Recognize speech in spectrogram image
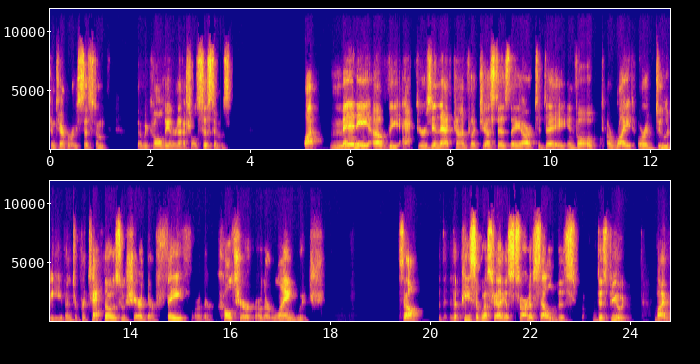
contemporary system that we call the international systems. But many of the actors in that conflict, just as they are today, invoked a right or a duty even to protect those who shared their faith or their culture or their language. So the peace of Westphalia sort of settled this dispute by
